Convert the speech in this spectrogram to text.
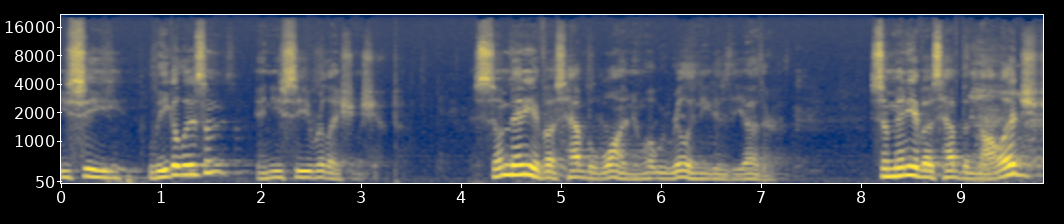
you see legalism and you see relationship. So many of us have the one, and what we really need is the other. So many of us have the knowledge,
